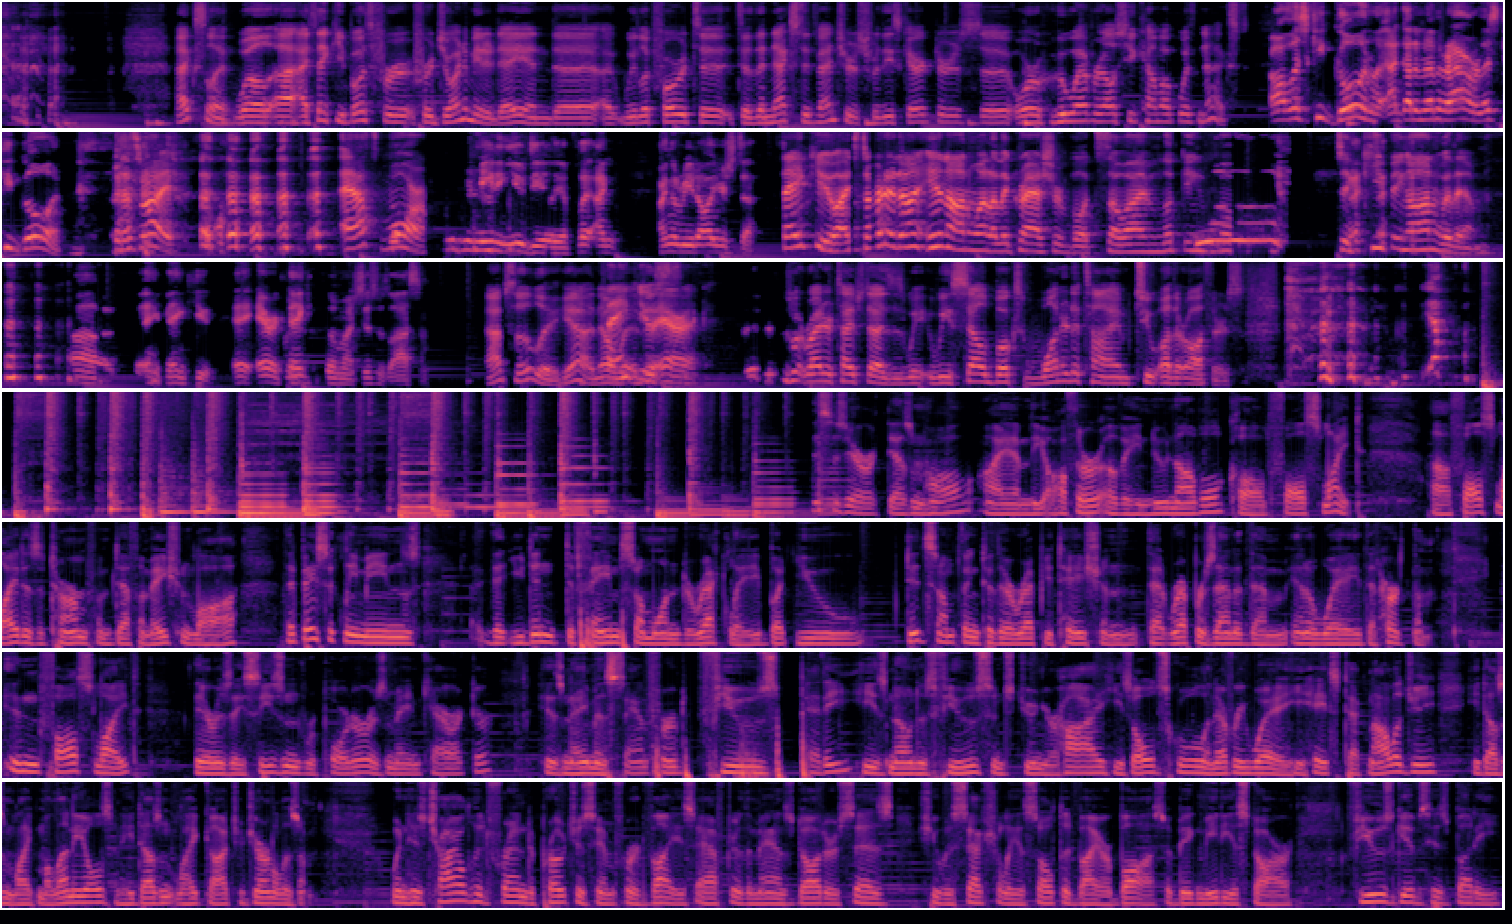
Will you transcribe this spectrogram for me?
Excellent. Well, uh, I thank you both for for joining me today, and uh, we look forward to to the next adventures for these characters uh, or whoever else you come up with next. oh, let's keep going. I got another hour. Let's keep going. That's right. Ask more. Pleasure meeting you, Delia. Play- I'm, I'm gonna read all your stuff. Thank you. I started on, in on one of the Crasher books, so I'm looking forward to keeping on with him. Uh, thank- thank you, hey, Eric. Thank you so much. This was awesome. Absolutely. Yeah. No. Thank you, this- Eric. This is what Writer Types does: is we we sell books one at a time to other authors. Yeah. This is Eric Dezenhall. I am the author of a new novel called False Light. Uh, false light is a term from defamation law that basically means that you didn't defame someone directly, but you did something to their reputation that represented them in a way that hurt them. In False Light, there is a seasoned reporter as main character. His name is Sanford Fuse Petty. He's known as Fuse since junior high. He's old school in every way. He hates technology, he doesn't like millennials, and he doesn't like gotcha journalism. When his childhood friend approaches him for advice after the man's daughter says she was sexually assaulted by her boss, a big media star, Fuse gives his buddy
